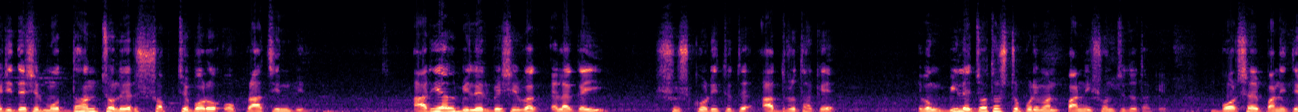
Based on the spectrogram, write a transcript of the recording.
এটি দেশের মধ্যাঞ্চলের সবচেয়ে বড় ও প্রাচীন বিল। আরিয়াল বিলের বেশিরভাগ এলাকাই শুষ্ক ঋতুতে আর্দ্র থাকে এবং বিলে যথেষ্ট পরিমাণ পানি সঞ্চিত থাকে। বর্ষায় পানিতে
